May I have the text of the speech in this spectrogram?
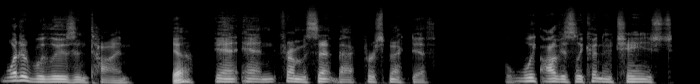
what did we lose in time? Yeah. And and from a setback perspective, we obviously couldn't have changed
